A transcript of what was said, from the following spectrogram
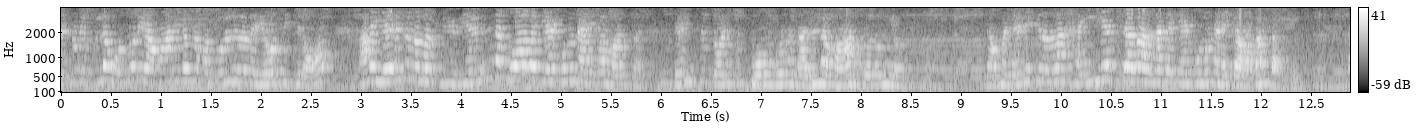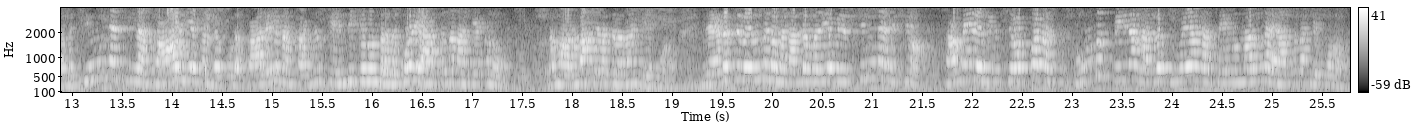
என்னுடைய பிள்ளை உன்னுடைய அமானிடம் நம்ம சொல்லுறதை யோசிக்கிறோம். ஆனா எதுக்கு நம்ம என்ன துவாவை கேட்கணும்னு நினைக்கிற மனசுல டென்த் டுவெல்த்து போகும்போது நல்ல மார்க் வரும்னு யோசிக்கிறோம். நம்ம நினைக்கிறதெல்லாம் ஹையஸ்டா தான் அல்லாட்ட கேட்கணும்னு நினைக்காம தான் தப்பு. நம்ம சின்ன சின்ன காரியங்கள்ல கூட காலையில நான் சகருக்கு எந்திக்கணும்ன்றத கூட யார்கிட்ட தான் நான் கேட்கணும்? நம்ம அல்லாஹ் இடத்துல தான் கேட்கணும். இந்த இடத்துல இருந்து நம்ம நல்ல மாதிரியா போய் சின்ன விஷயம் சமையல நீங்க சிறப்பா நான் ரொம்ப ஸ்பீடா நல்ல சுவையா நான் செய்யணும்னாலும் நான் யார்கிட்ட தான் கேட்கணும்?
